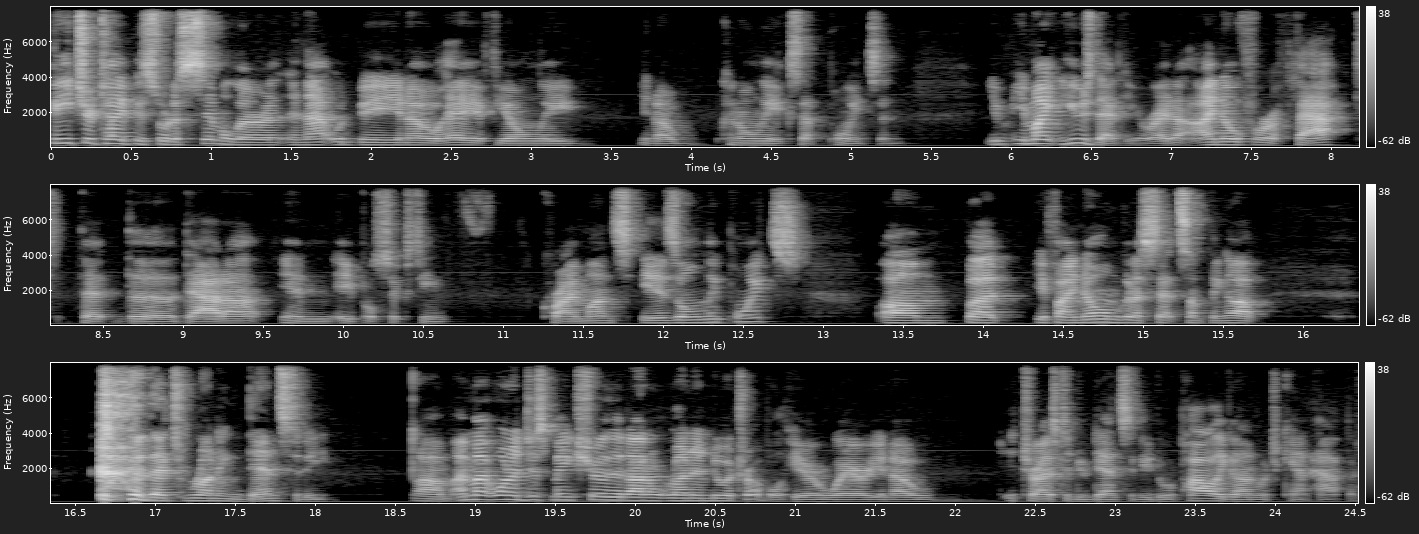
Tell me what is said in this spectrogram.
Feature type is sort of similar, and that would be, you know, hey, if you only, you know, can only accept points, and you, you might use that here, right? I know for a fact that the data in April 16th crime months is only points, um, but if I know I'm going to set something up that's running density, um, I might want to just make sure that I don't run into a trouble here where, you know, it tries to do density to a polygon, which can't happen.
